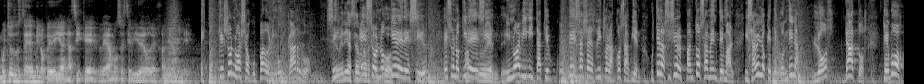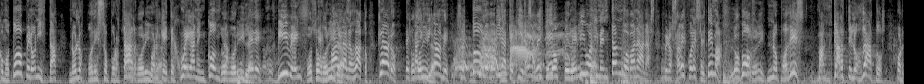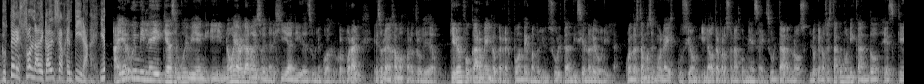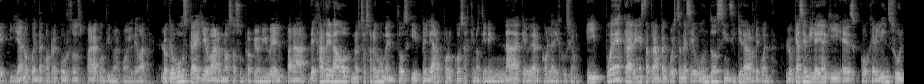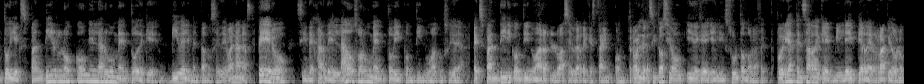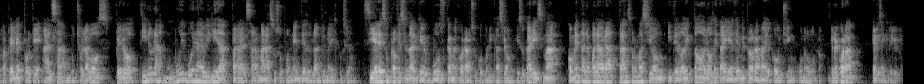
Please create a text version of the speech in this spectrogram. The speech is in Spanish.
Muchos de ustedes me lo pedían, así que veamos este video de Javier Milei. Esto, que yo no haya ocupado ningún cargo. ¿sí? Debería ser más eso no quiere decir, eso no quiere decir prudente. y no habilita que ustedes hayan hecho las cosas bien. Ustedes las hicieron espantosamente mal. ¿Y sabés lo que te condena? Los datos. Que vos, como todo peronista, no los podés soportar porque te juegan en contra. Ustedes viven Vos sos espalda los datos. Claro, descalificame. Soy todo lo gorila que quieras. ¿Sabés qué? Me vivo alimentando a bananas. Pero ¿sabés cuál es el tema? Los vos peronistas. no podés bancarte los datos porque ustedes son la decadencia argentina. Y Hay algo en Milei que hace muy bien y no voy a hablar de su energía ni de su lenguaje corporal, eso lo dejamos para otro video. Quiero enfocarme en lo que responde cuando lo insultan diciéndole gorila. Cuando estamos en una discusión y la otra persona comienza a insultarnos, lo que nos está comunicando es que ya no cuenta con recursos para continuar con el debate. Lo que busca es llevarnos a su propio nivel para dejar de lado nuestros argumentos y pelear por cosas que no tienen nada que ver con la discusión. Y puedes caer en esta trampa en cuestión de segundos sin siquiera darte cuenta. Lo que hace Milei aquí es coger el insulto y expandirlo con el argumento de que vive alimentándose de bananas, pero sin dejar de lado su argumento y continúa con su idea. Expandir y continuar lo hace ver de que está en control de la situación y de que el insulto no lo afecta. Podrías pensar de que Milei pierde rápido los papeles porque alza mucho la voz, pero tiene una muy buena habilidad para desarmar a sus oponentes durante una discusión. Si eres un profesional que busca mejorar su comunicación y su carisma, comenta la palabra transformación y te doy todos los detalles de mi programa de coaching 1-1. Y recuerda, eres increíble.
